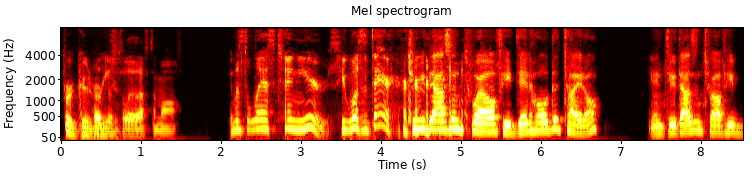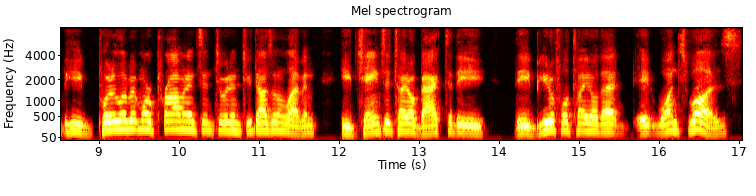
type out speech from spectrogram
For good reason. Purposefully left him off. It was the last 10 years. He wasn't there. 2012, he did hold the title. In 2012, he he put a little bit more prominence into it. In 2011, he changed the title back to the the beautiful title that it once was.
